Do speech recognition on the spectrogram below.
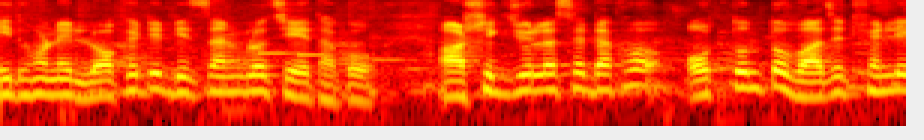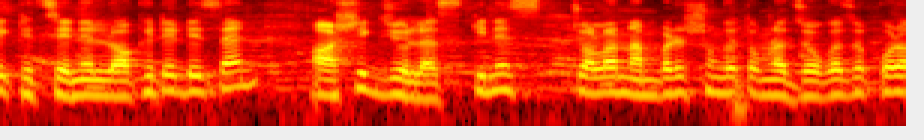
এই ধরনের লকেটের ডিজাইনগুলো চেয়ে থাকো। আশিক জুয়েলার্সে দেখো, অত্যন্ত বাজেট ফ্রেন্ডলি একটি চেনের লকেটের ডিজাইন। আশিক জুয়েলার্স, কিনে চলা নাম্বারের সঙ্গে তোমরা যোগাযোগ করে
